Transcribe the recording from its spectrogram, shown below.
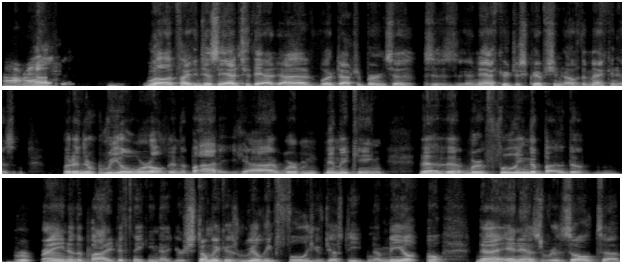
All right. Uh, well, if I can just add to that, uh, what Dr. Burns says is an accurate description of the mechanism. But in the real world, in the body, uh, we're mimicking the, the we're fooling the the brain and the body to thinking that your stomach is really full. You've just eaten a meal, uh, and as a result, uh,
